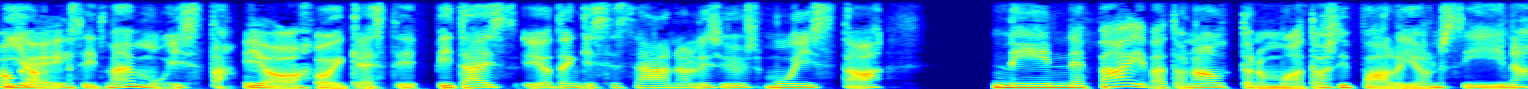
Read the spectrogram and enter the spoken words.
Okei. Ja sit mä en muista. Joo. Oikeasti pitäisi jotenkin se säännöllisyys muistaa. Niin ne päivät on auttanut mua tosi paljon siinä.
